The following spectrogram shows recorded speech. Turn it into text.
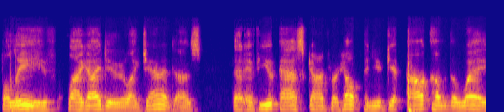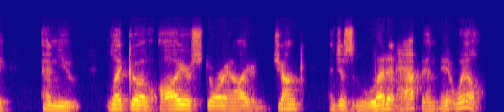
believe, like I do, like Janet does, that if you ask God for help and you get out of the way and you let go of all your story and all your junk and just let it happen, it will.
